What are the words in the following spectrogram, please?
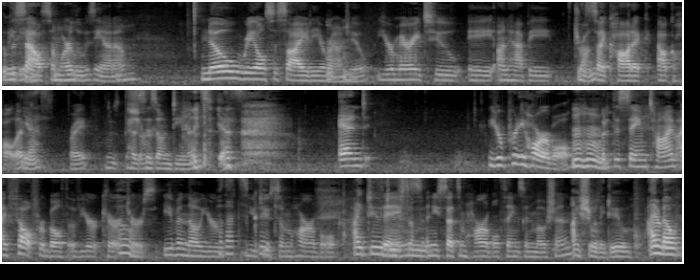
the South somewhere, Louisiana. No real society around you. You're married to a unhappy, Drunk. psychotic alcoholic. Yes. Right? Who has Sure. his own demons. Yes. and you're pretty horrible Mm-hmm. but at the same time i felt for both of your characters even though you're Well, Oh. that's you do some horrible I do do some- and you set some horrible things in motion I surely do. I don't know.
